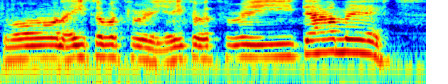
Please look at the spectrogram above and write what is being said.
Come on, eight over three, eight over three. Damn it!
